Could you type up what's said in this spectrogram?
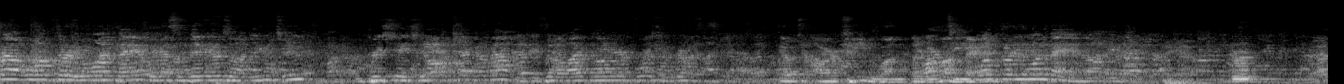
Route 131, band. We got some videos on YouTube. Appreciate y'all checking them out. If you put a like on here for us, we really like it. Go to RT131 RT131 band on YouTube.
